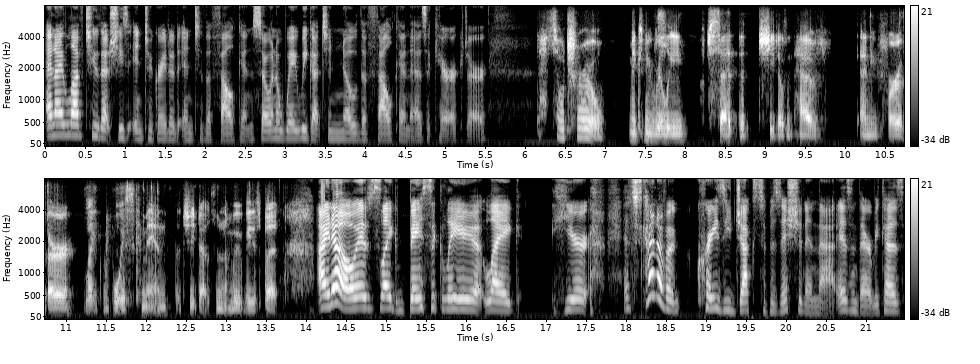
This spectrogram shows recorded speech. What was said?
and I love too that she's integrated into the Falcon. So in a way we got to know the Falcon as a character. That's so true. Makes me really upset that she doesn't have any further like voice commands that she does in the movies, but I know, it's like basically like here it's kind of a crazy juxtaposition in that, isn't there? Because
